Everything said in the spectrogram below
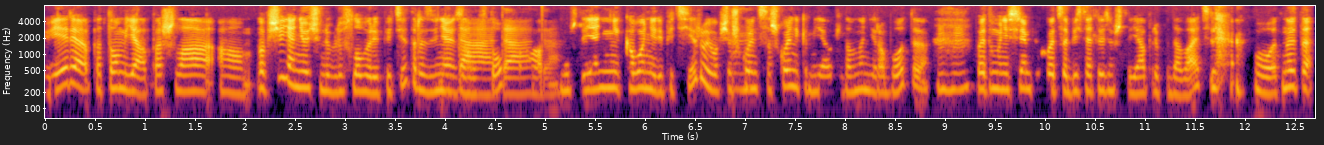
универе. Потом я пошла... А, вообще, я не очень люблю слово репетитор, извиняюсь да, за автоп, да, а, да. потому что я никого не репетирую. Вообще, mm-hmm. школьница со школьниками я уже давно не работаю. Mm-hmm. Поэтому мне все время приходится объяснять людям, что я преподаватель. вот. Ну, это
